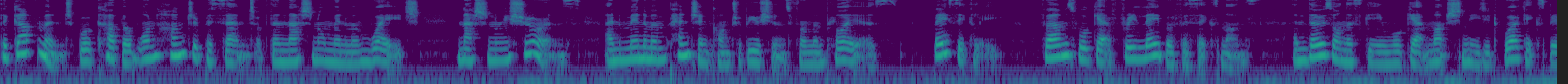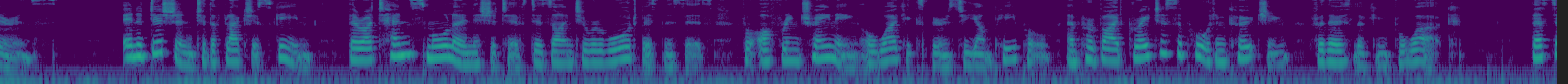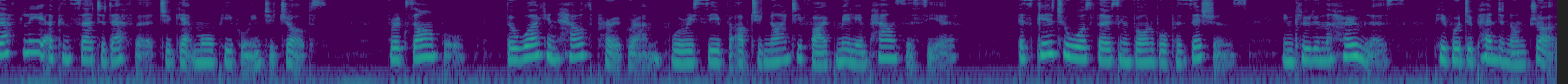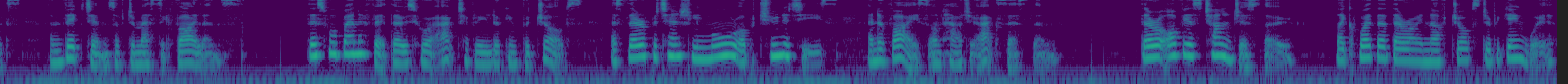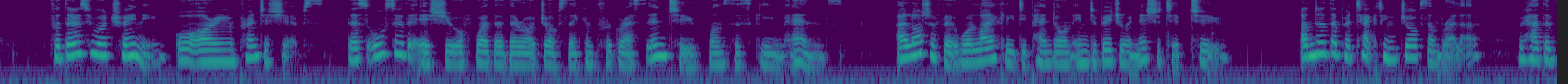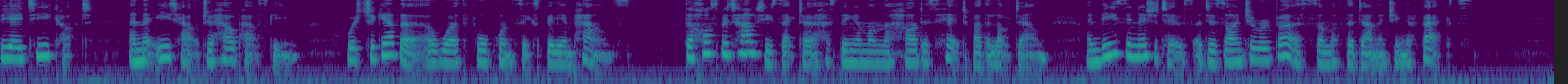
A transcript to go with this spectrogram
The government will cover 100% of the national minimum wage, national insurance, and minimum pension contributions from employers. Basically, firms will get free labour for six months, and those on the scheme will get much needed work experience. In addition to the flagship scheme, there are 10 smaller initiatives designed to reward businesses for offering training or work experience to young people and provide greater support and coaching for those looking for work. There's definitely a concerted effort to get more people into jobs. For example, the Work and Health programme will receive up to £95 million this year. It's geared towards those in vulnerable positions, including the homeless, people dependent on drugs, and victims of domestic violence. This will benefit those who are actively looking for jobs, as there are potentially more opportunities and advice on how to access them. There are obvious challenges, though, like whether there are enough jobs to begin with. For those who are training or are in apprenticeships, there's also the issue of whether there are jobs they can progress into once the scheme ends. A lot of it will likely depend on individual initiative, too. Under the Protecting Jobs umbrella, we have the VAT cut and the Eat Out to Help Out scheme, which together are worth £4.6 billion. The hospitality sector has been among the hardest hit by the lockdown, and these initiatives are designed to reverse some of the damaging effects.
